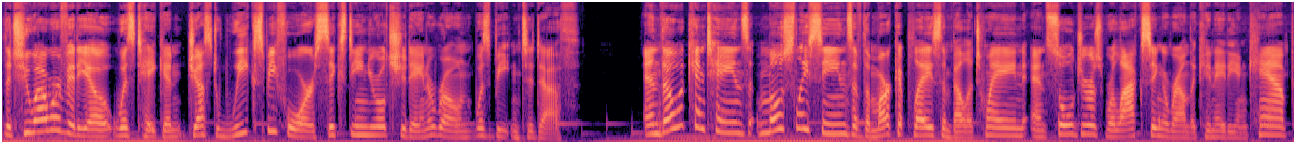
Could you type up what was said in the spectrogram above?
The two hour video was taken just weeks before 16 year old Shidane Arone was beaten to death. And though it contains mostly scenes of the marketplace in Beledweyne and soldiers relaxing around the Canadian camp,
